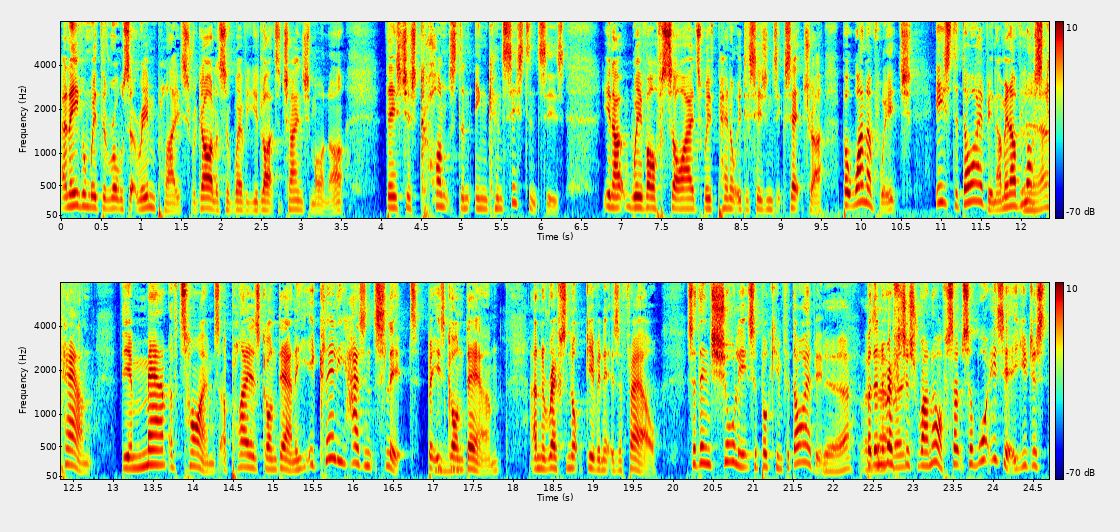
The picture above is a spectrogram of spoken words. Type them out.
and even with the rules that are in place, regardless of whether you'd like to change them or not, there's just constant inconsistencies. You know, with offsides, with penalty decisions, etc. But one of which is the diving. I mean, I've lost Yeah. count the amount of times a player's gone down. He, he clearly hasn't slipped, but Mm-hmm. he's gone down, and the ref's not giving it as a foul. So then, surely it's a booking for diving. Yeah, But then the ref's just run off. So, so what is it? Are you just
